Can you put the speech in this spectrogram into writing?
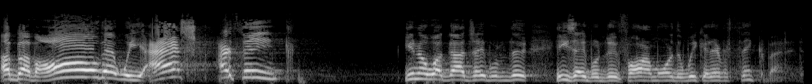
above all that we ask or think. You know what God's able to do? He's able to do far more than we could ever think about it.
